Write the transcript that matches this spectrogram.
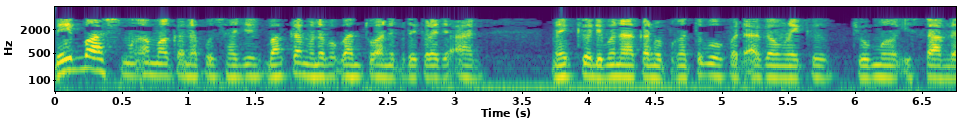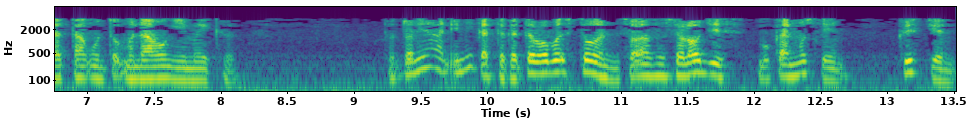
Bebas mengamalkan apa sahaja bahkan mendapat bantuan daripada kerajaan. Mereka dibenarkan berpegang teguh pada agama mereka. Cuma Islam datang untuk menaungi mereka. Tuan-tuan ini kata-kata Robert Stone seorang sosiologis bukan Muslim, Christian.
